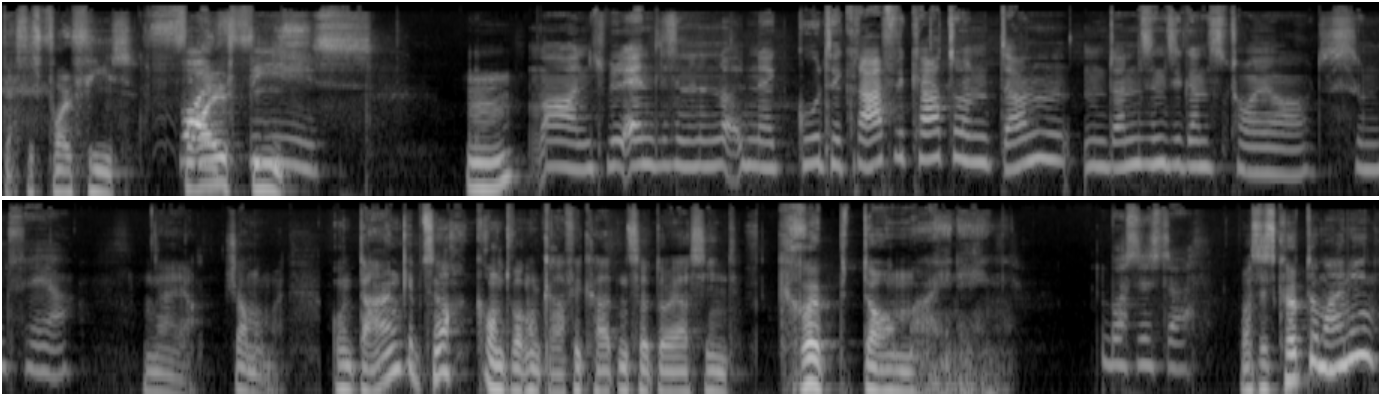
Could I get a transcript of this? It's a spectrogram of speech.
Das ist voll fies. Voll fies. Mhm. Mann, ich will endlich eine, eine gute Grafikkarte und dann, und dann sind sie ganz teuer. Das ist unfair. Naja, schauen wir mal. Und dann gibt es noch einen Grund, warum Grafikkarten so teuer sind. Crypto-Mining. Was ist das? Was ist Crypto-Mining?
